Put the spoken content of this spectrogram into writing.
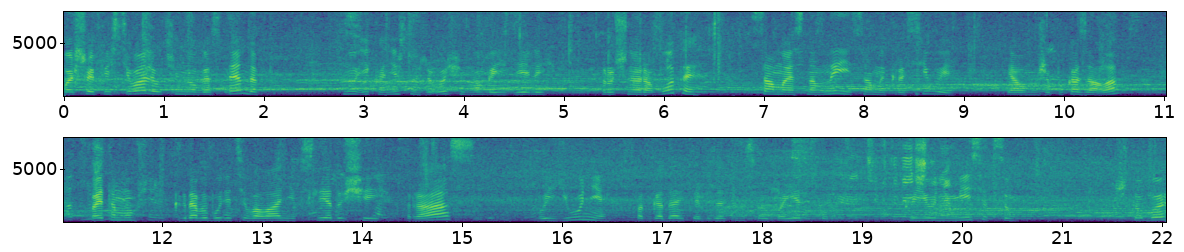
большой фестиваль, очень много стендов. Ну и, конечно же, очень много изделий ручной работы. Самые основные и самые красивые я вам уже показала. Поэтому, когда вы будете в Алании в следующий раз, в июне, подгадайте обязательно свою поездку к июню месяцу, чтобы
